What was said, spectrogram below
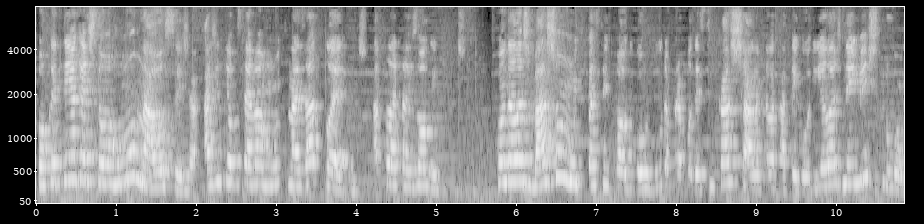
Porque tem a questão hormonal, ou seja, a gente observa muito nas atletas, atletas olímpicas. Quando elas baixam muito o percentual de gordura para poder se encaixar naquela categoria, elas nem menstruam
